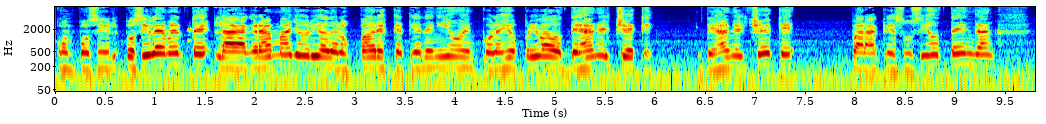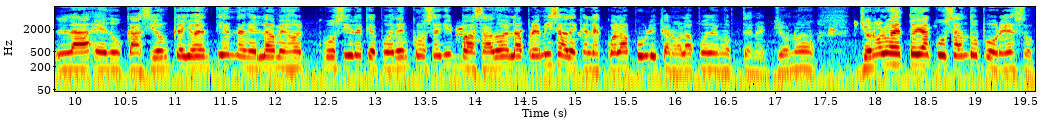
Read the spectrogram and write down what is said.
con posi- posiblemente la gran mayoría de los padres que tienen hijos en colegios privados dejan el cheque, dejan el cheque para que sus hijos tengan la educación que ellos entiendan es la mejor posible que pueden conseguir basado en la premisa de que la escuela pública no la pueden obtener. Yo no yo no los estoy acusando por eso.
